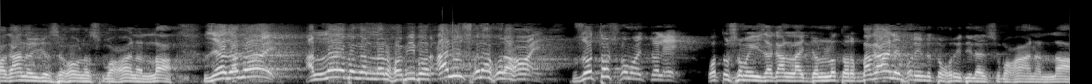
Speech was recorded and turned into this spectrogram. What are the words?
বাগান হয়ে গেছে হন সুবহান আল্লাহ যে জায়গায় আল্লাহ এবং আল্লাহর হবিবর আলোচনা করা হয়, যত সময় চলে কত সময় এই জায়গা আল্লাহ জন্নতর বাগানে পরিণত করে দিলেন সুবহান আল্লাহ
